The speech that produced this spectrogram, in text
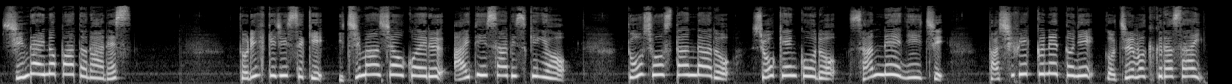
信頼のパートナーです。取引実績1万社を超える IT サービス企業、東証スタンダード証券コード3021パシフィックネットにご注目ください。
